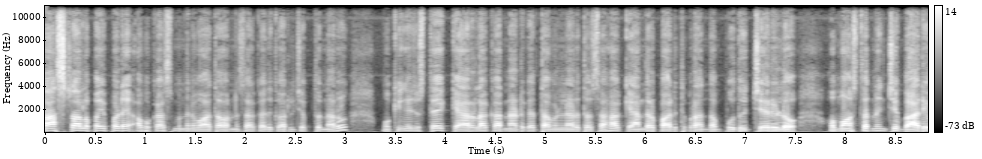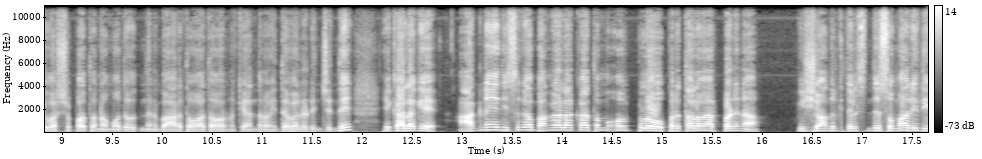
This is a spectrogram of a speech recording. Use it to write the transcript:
రాష్ట్రాలపై పడే అవకాశం ఉందని వాతావరణ శాఖ అధికారులు చెప్తున్నారు. ముఖ్యంగా చూస్తే కేరళ కర్ణాటక తమిళనాడుతో సహా కేంద్రపాలిత ప్రాంతం పుదుచ్చేరిలో ఓ మోస్తరు నుంచి భారీ వర్షపాతం నమోదవుతుందని భారత వాతావరణ కేంద్రం అయితే వెల్లడించింది. ఇక అలాగే ఆగ్నేయ దిశగా బంగాళాఖాతంలో ఉపరితలం ఏర్పడిన విషయం అందరికీ తెలిసిందే. సుమారు ఇది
